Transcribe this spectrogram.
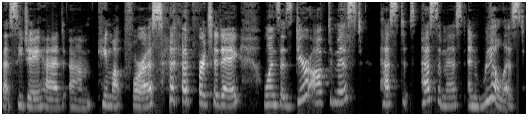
that cj had um, came up for us for today. One says dear optimist pessimist and realist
